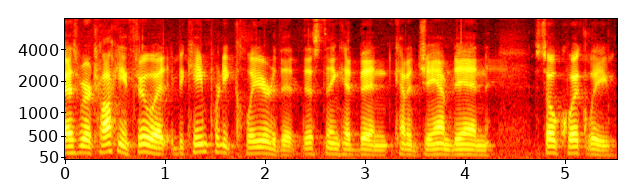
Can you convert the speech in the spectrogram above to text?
as we were talking through it, it became pretty clear that this thing had been kind of jammed in so quickly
